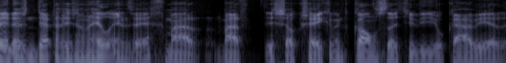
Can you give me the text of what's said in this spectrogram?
2030 is een heel eind weg, maar, maar het is ook zeker een kans dat jullie elkaar weer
